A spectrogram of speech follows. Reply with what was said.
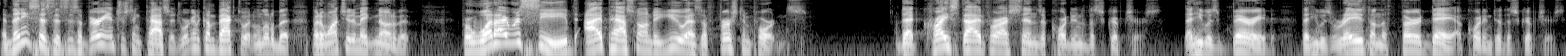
And then he says this. This is a very interesting passage. We're going to come back to it in a little bit, but I want you to make note of it. For what I received, I passed on to you as of first importance that Christ died for our sins according to the Scriptures, that he was buried, that he was raised on the third day according to the Scriptures,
